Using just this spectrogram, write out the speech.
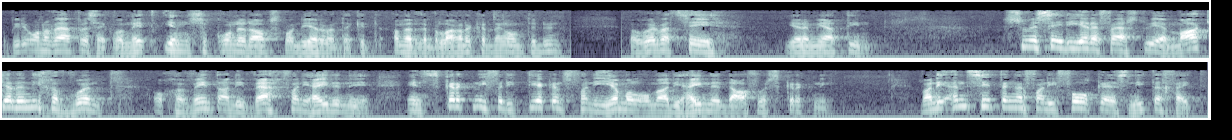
op hierdie onderwerp is, ek wil net 1 seconde daarop spandeer, want ek het ander de belangrike ding om te doen. Maar hoor wat sê Jeremia 10. So sê die Heere vers 2, maak jylle nie gewoond of gewend aan die weg van die heide nie, en skrik nie vir die tekens van die hemel, omdat die heide daarvoor skrik nie. Want die inzettinge van die volke is nietigheid,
